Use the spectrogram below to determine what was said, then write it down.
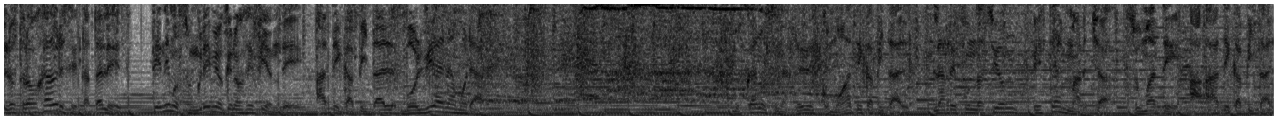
Los trabajadores estatales tenemos un gremio que nos defiende. AT Capital volvió a enamorar en las redes como AT Capital. La refundación está en marcha. Sumate a AT Capital.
